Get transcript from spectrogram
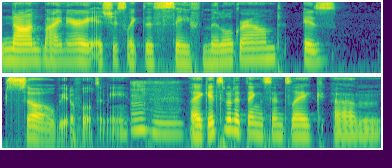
non-binary is just like this safe middle ground is so beautiful to me. Mm-hmm. like it's been a thing since like um,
